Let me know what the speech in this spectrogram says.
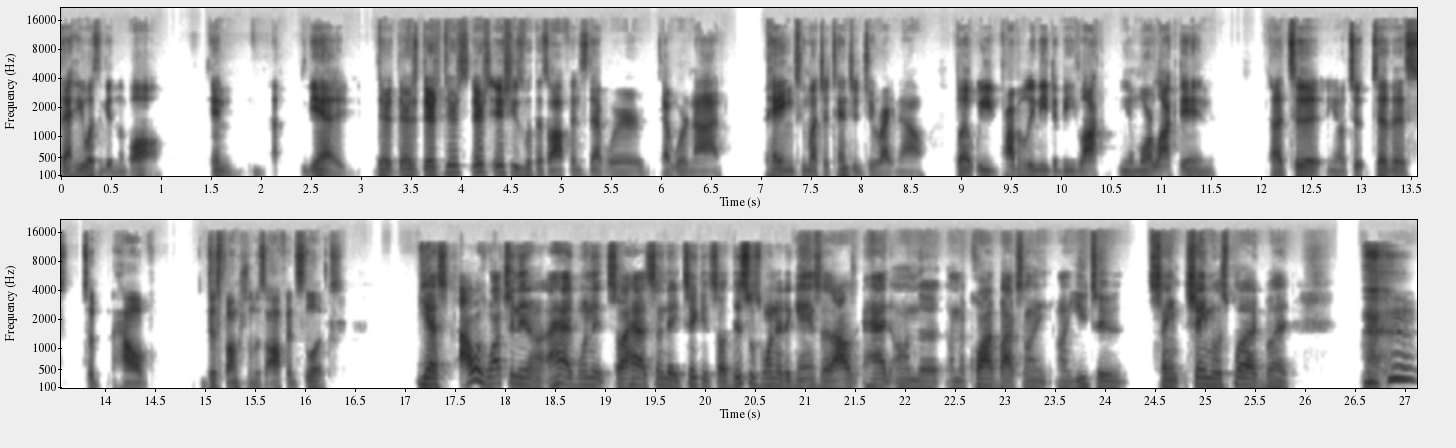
that he wasn't getting the ball. And uh, yeah, there there's there's there's there's issues with this offense that we're that we're not paying too much attention to right now. But we probably need to be locked, you know, more locked in uh, to you know to to this to how dysfunctional this offense looks. Yes, I was watching it. Uh, I had one. So I had Sunday ticket. So this was one of the games that I had on the on the quad box on on YouTube. Same shameless plug, but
